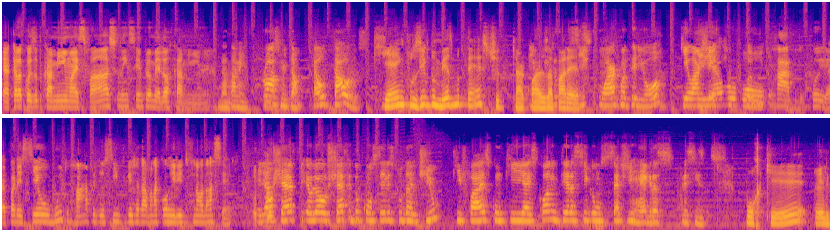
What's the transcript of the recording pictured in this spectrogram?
É aquela coisa do caminho mais fácil, nem sempre é o melhor caminho, né? Exatamente. Próximo, então, é o Taurus. Que é inclusive do mesmo teste que a Aquarius aparece. No arco anterior, Que eu achei é que o- foi muito rápido. Foi, apareceu muito rápido, assim, porque já tava na correria do final da série. ele é o chefe, ele é o chefe do conselho estudantil que faz com que a escola inteira siga um set de regras precisas. Porque ele.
